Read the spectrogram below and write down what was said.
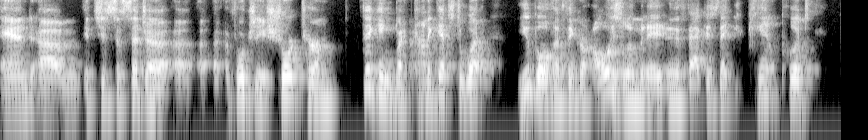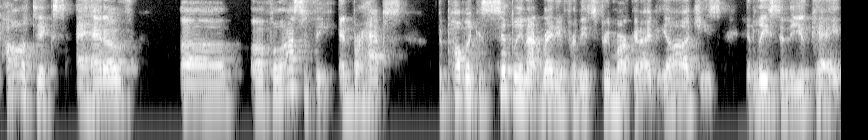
And um, it's just a, such a, a, a, unfortunately, a short-term thinking, but it kind of gets to what you both, I think, are always illuminating. The fact is that you can't put politics ahead of uh, philosophy, and perhaps the public is simply not ready for these free market ideologies, at least in the UK.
